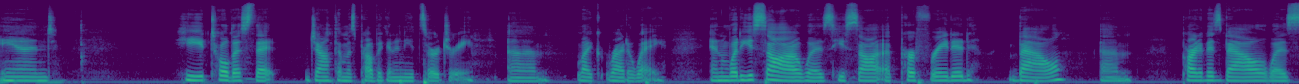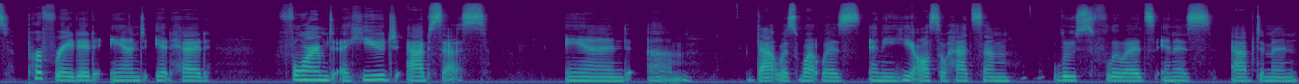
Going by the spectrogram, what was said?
and he told us that Jonathan was probably going to need surgery, um, like right away. And what he saw was he saw a perforated bowel. Um, part of his bowel was perforated and it had formed a huge abscess. And um, that was what was, and he, he also had some loose fluids in his abdomen,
